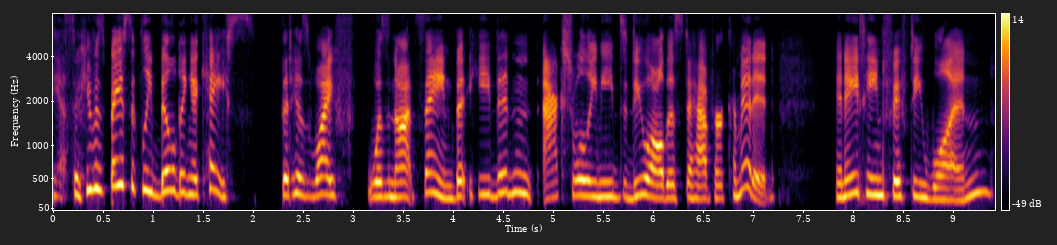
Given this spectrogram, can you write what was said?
Yeah, so he was basically building a case that his wife was not sane, but he didn't actually need to do all this to have her committed. In 1851,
